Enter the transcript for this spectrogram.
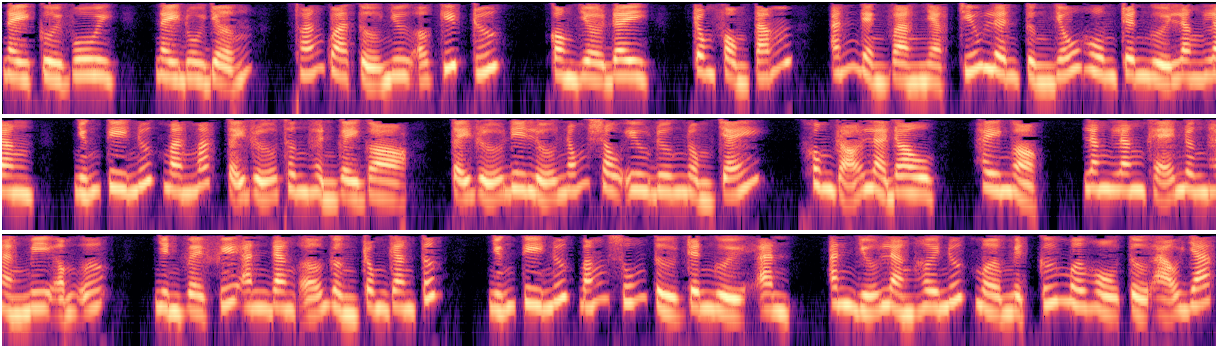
này cười vui, này đùa giỡn, thoáng qua tự như ở kiếp trước, còn giờ đây, trong phòng tắm, ánh đèn vàng nhạt chiếu lên từng dấu hôn trên người lăng lăng, những tia nước mang mát tẩy rửa thân hình gầy gò, tẩy rửa đi lửa nóng sâu yêu đương nồng cháy, không rõ là đau, hay ngọt, lăng lăng khẽ nâng hàng mi ẩm ướt, nhìn về phía anh đang ở gần trong gan tức, những tia nước bắn xuống từ trên người anh, anh giữ làn hơi nước mờ mịt cứ mơ hồ tự ảo giác,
